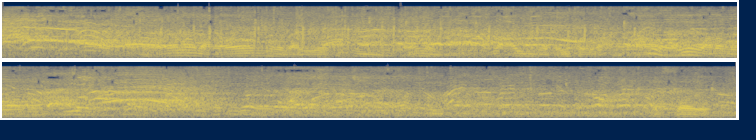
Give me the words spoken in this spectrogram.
搶啊，大佬！佢第二個唔搶就唔拉遠就比數難打。呢個打得好。sorry。唔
